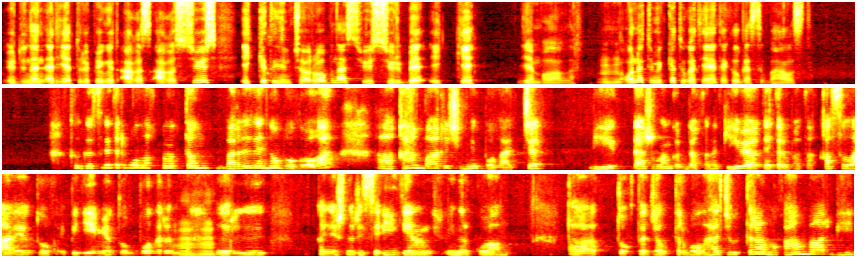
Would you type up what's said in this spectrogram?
үдінен әрия ағыз ағыз сүз, икки тыхынча робына сүз сүрбе икки. Дем болалар. Оны түмікке түгі тені тәкіл бағалысты. Кылгасы кетер болақ мұныттан барды дәне болуға қаан бары жинник болачы. Бейт дажылан көрдіқаны кейі өтетер батаққа сылайы тоқ, эпидемия тоқ боларын, ыры, конечно, ресериден, инеркуан, тоқтар жалықтар болы хажуыттыр, аны қаан бар бей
